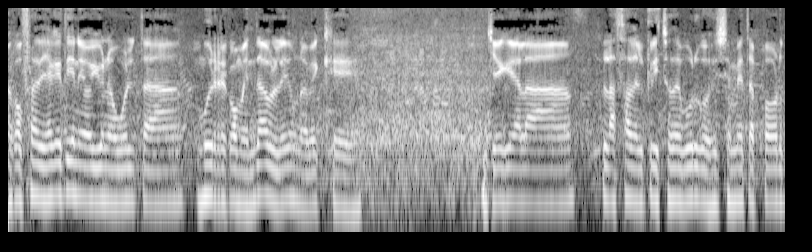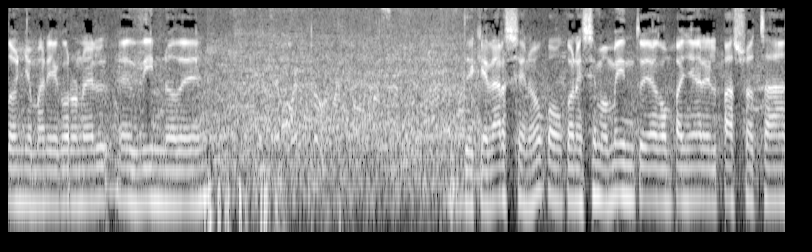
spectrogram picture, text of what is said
Una cofradía que tiene hoy una vuelta muy recomendable una vez que llegue a la Plaza del Cristo de Burgos y se meta por Doña María Coronel es digno de de quedarse ¿no? con, con ese momento y acompañar el paso hasta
